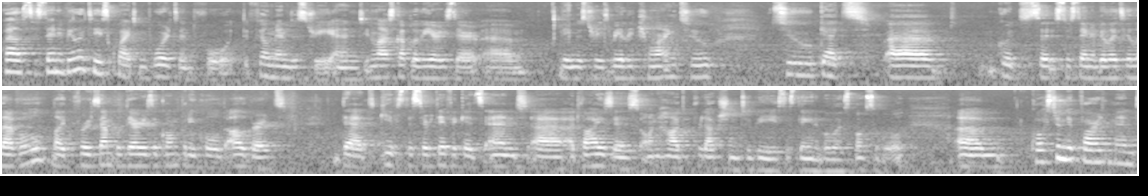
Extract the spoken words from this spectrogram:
Well, sustainability is quite important for the film industry, and in the last couple of years, there, um, the industry is really trying to to get uh, good sustainability level. Like for example, there is a company called Albert that gives the certificates and uh, advises on how the production to be sustainable as possible. Um, costume department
